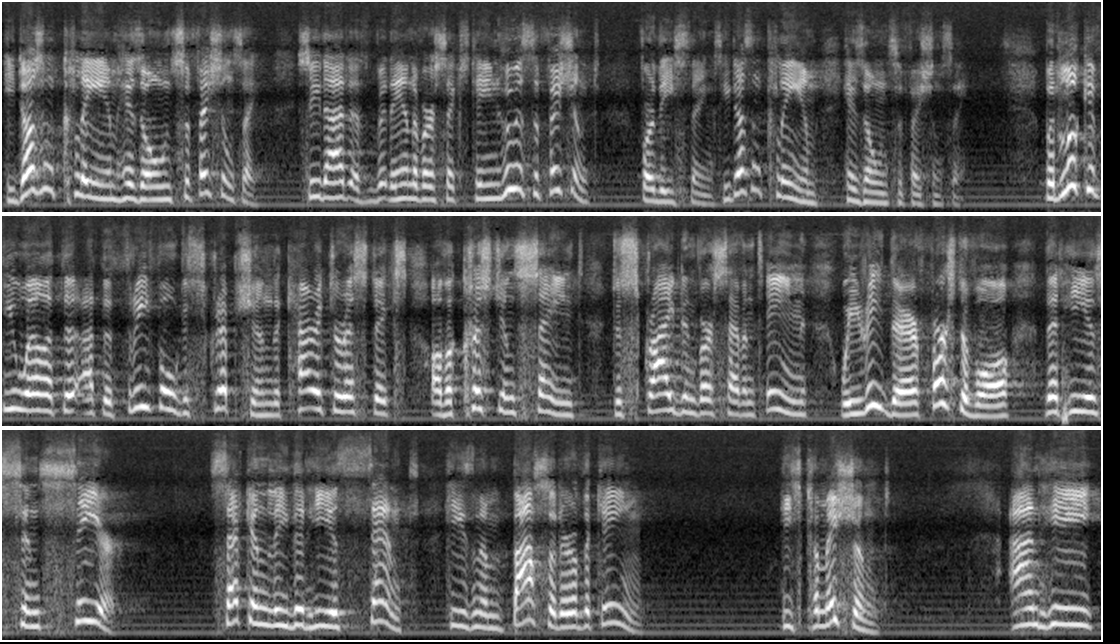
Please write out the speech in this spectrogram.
He doesn't claim his own sufficiency. See that at the end of verse 16? Who is sufficient for these things? He doesn't claim his own sufficiency. But look, if you will, at the, at the threefold description, the characteristics of a Christian saint described in verse 17. We read there, first of all, that he is sincere. Secondly, that he is sent. He's an ambassador of the king. He's commissioned. And he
